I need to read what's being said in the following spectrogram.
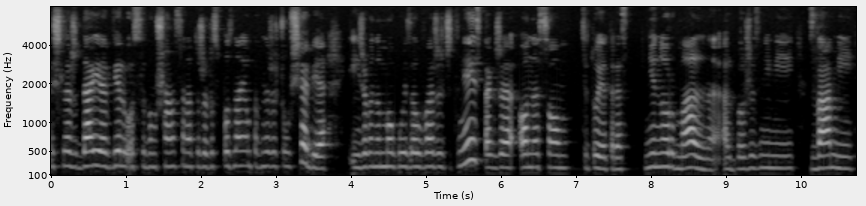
myślę, że daje wielu osobom szansę na to, że rozpoznają pewne rzeczy u siebie i że będą mogły zauważyć, że to nie jest tak, że one są, cytuję teraz, nienormalne, albo że z nimi, z wami,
